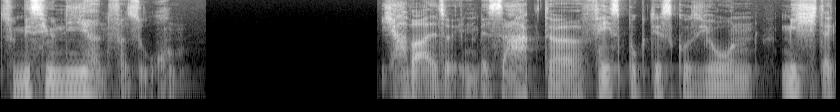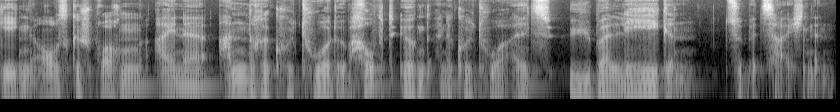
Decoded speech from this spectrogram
zu missionieren versuchen. Ich habe also in besagter Facebook-Diskussion mich dagegen ausgesprochen, eine andere Kultur oder überhaupt irgendeine Kultur als überlegen zu bezeichnen.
